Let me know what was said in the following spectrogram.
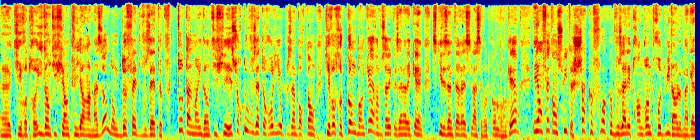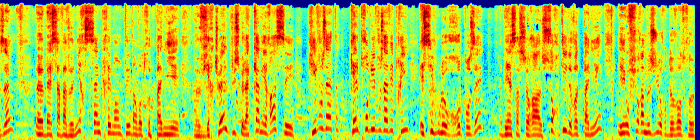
euh, qui est votre identifiant client Amazon. Donc de fait, vous êtes totalement identifié et surtout vous êtes relié au plus important qui est votre compte bancaire. Vous savez que les Américains, ce qui les intéresse là, c'est votre compte bancaire. Et en fait, ensuite, chaque fois que vous allez prendre un produit dans le magasin, euh, ben, ça va venir s'incrémenter dans votre panier virtuel puisque la caméra, c'est qui vous êtes, quel produit vous avez pris et si vous le reposez, eh bien, ça sera sorti de votre panier et au fur et à mesure de votre,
